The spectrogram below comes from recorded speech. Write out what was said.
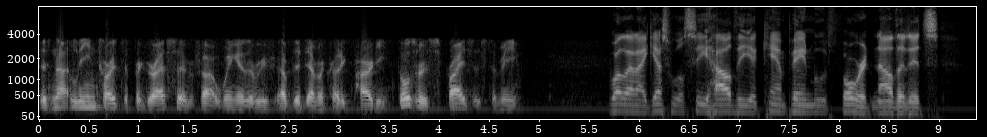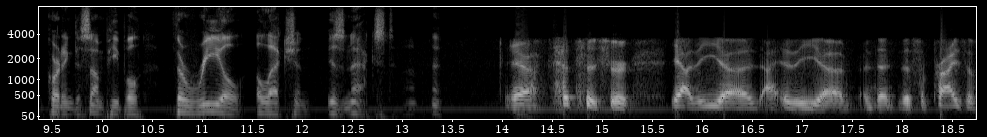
does not lean towards the progressive uh, wing of the of the Democratic Party. Those are surprises to me. Well, and I guess we'll see how the uh, campaign moves forward now that it's, according to some people, the real election is next. yeah, that's for sure. Yeah, the uh, the, uh, the the surprise of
